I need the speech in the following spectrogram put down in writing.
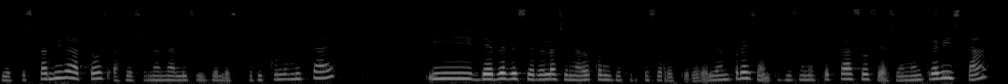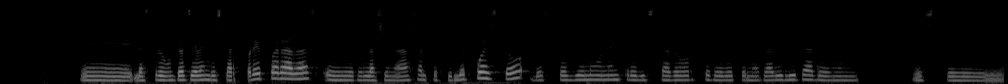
ciertos candidatos, haces un análisis de los currículum vitae y debe de ser relacionado con el perfil que se requiere de la empresa. Entonces, en este caso, se hace una entrevista. Eh, las preguntas deben de estar preparadas, eh, relacionadas al perfil de puesto. Después viene un entrevistador que debe tener la habilidad de un, este,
